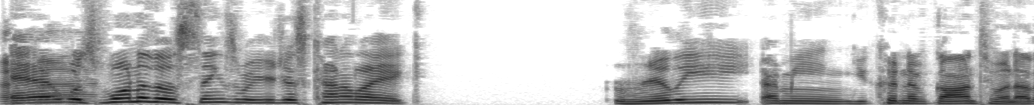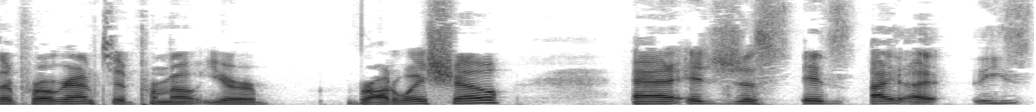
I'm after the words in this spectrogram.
And it was one of those things where you're just kind of like, really? I mean, you couldn't have gone to another program to promote your Broadway show? And it's just, it's, I, I, he's,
